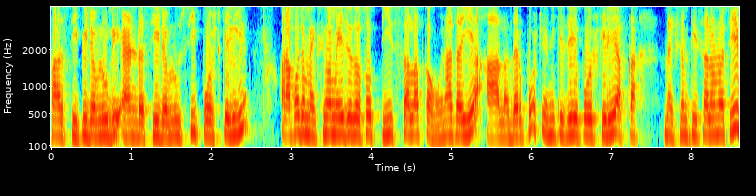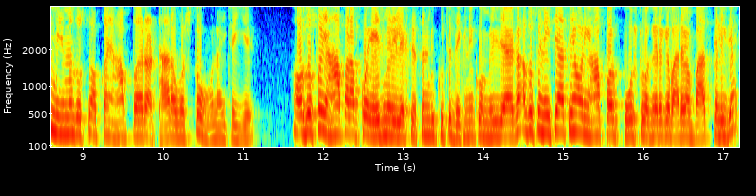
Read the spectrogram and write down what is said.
For C P W D and C W C post के लिए। और आपका जो मैक्सिमम एज है दोस्तों, तीस साल आपका होना चाहिए आल अदर पोस्ट यानी किसी भी पोस्ट के लिए आपका मैक्सिमम तीस साल होना चाहिए। मिनिमम दोस्तों, आपका यहाँ पर अट्ठारह वर्ष तो होना ही चाहिए। और दोस्तों, यहाँ पर आपको एज में रिलैक्सेशन भी कुछ देखने को मिल जाएगा। दोस्तों, नीचे आते हैं और यहाँ पर पोस्ट वगैरह के बारे में बात कर ली जाए।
